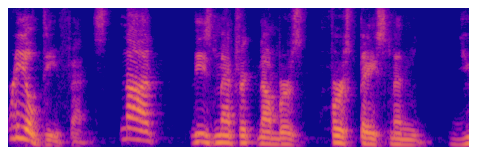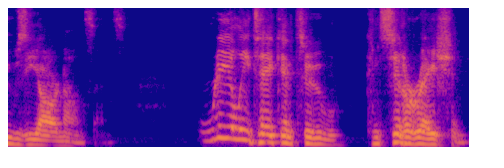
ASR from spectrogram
Real defense, not these metric numbers, first baseman UZR nonsense. Really take into consideration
